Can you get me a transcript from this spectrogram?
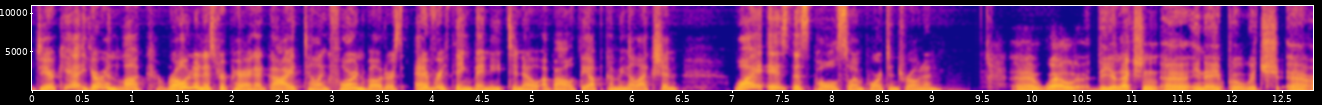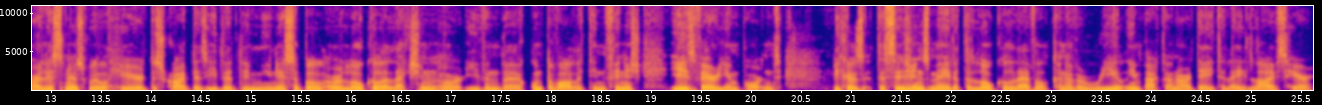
Dirkje, you're in luck. Ronan is preparing a guide telling foreign voters everything they need to know about the upcoming election. Why is this poll so important, Ronan? Uh, well, the election uh, in April, which uh, our listeners will hear described as either the municipal or local election, or even the kuntavaalit in Finnish, is very important because decisions made at the local level can have a real impact on our day to day lives here.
